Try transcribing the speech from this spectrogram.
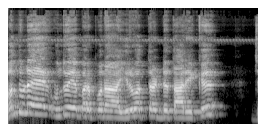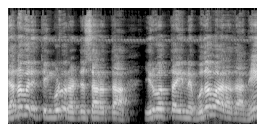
ಬಂದುಳೆ ಉಂದುವೆ ಬರ್ಪುನ ಇರುವತ್ತೆರಡು ತಾರೀಕು ಜನವರಿ ತಿಂಗಳು ರಡ್ಡು ಸಾವಿರದ ಇರುವತ್ತೈದನೇ ಬುಧವಾರದಾನಿ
